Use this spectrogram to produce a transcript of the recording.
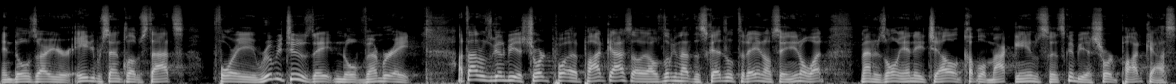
And those are your 80% club stats for a Ruby Tuesday, November 8th. I thought it was going to be a short po- uh, podcast. I was looking at the schedule today and I was saying, you know what, man, there's only NHL, a couple of MAC games, so it's going to be a short podcast.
